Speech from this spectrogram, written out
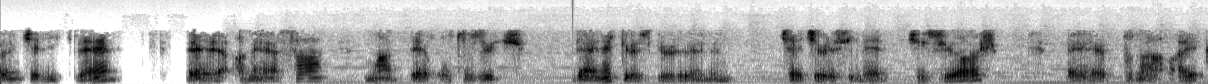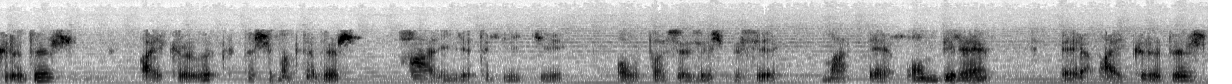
öncelikle e, anayasa madde 33 dernek özgürlüğünün çerçevesini çiziyor. E, buna aykırıdır, aykırılık taşımaktadır. Haliyle tabii ki Avrupa Sözleşmesi madde 11'e e, aykırıdır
